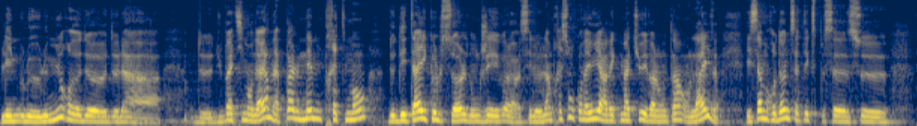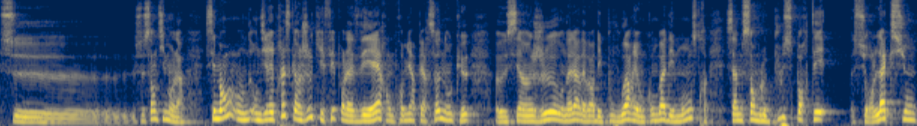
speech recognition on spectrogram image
le, mur de, de la, du bâtiment derrière n'a pas le même traitement de détail que le sol. Donc j'ai voilà, c'est l'impression qu'on a eu avec Mathieu et Valentin en live, et ça me redonne cette ce, ce, sentiment-là. C'est marrant, on, dirait presque un jeu qui est fait pour la VR en première personne. Donc euh, c'est un jeu, on a l'air d'avoir des pouvoirs et on combat des monstres. Ça me semble plus porté sur l'action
